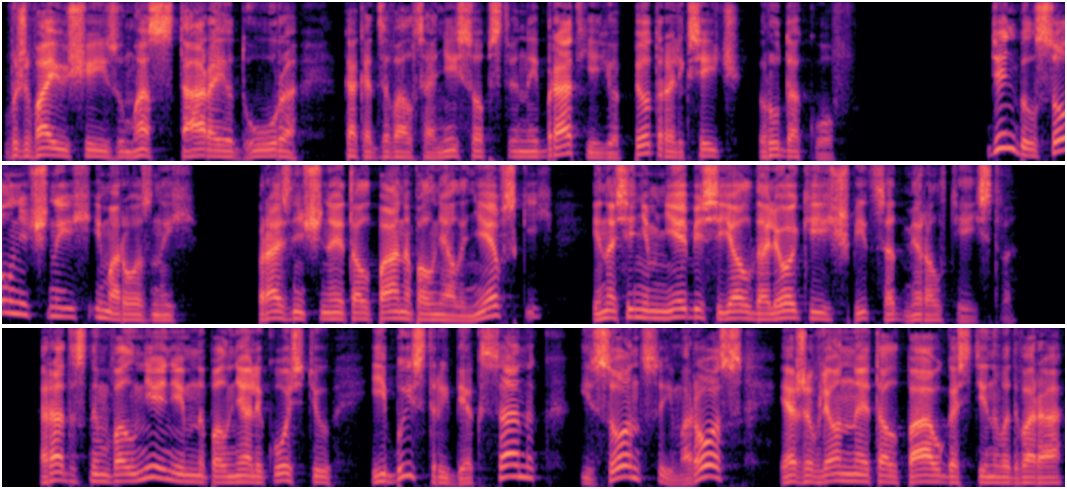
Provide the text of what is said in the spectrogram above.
выживающая из ума старая дура, как отзывался о ней собственный брат ее Петр Алексеевич Рудаков. День был солнечный и морозный. Праздничная толпа наполняла Невский, и на синем небе сиял далекий шпиц Адмиралтейства. Радостным волнением наполняли Костю и быстрый бег санок, и солнце, и мороз, и оживленная толпа у гостиного двора,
